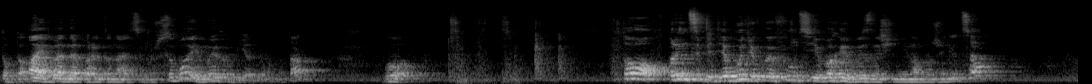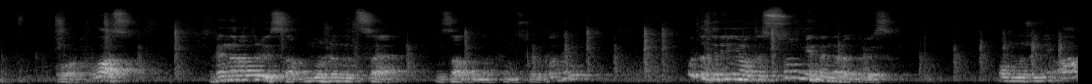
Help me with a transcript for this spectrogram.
тобто А і Б не перетинаються між собою, і ми їх об'єднуємо, так? От. То, в принципі, для будь-якої функції ваги, визначені на множині С, у вас генератриса множини С задану функцію ваги буде дорівнювати сумі генератрис помножені А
